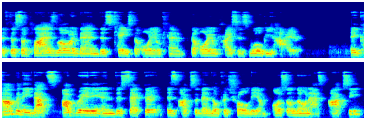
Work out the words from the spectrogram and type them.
if the supply is lower, then in this case the oil can the oil prices will be higher. A company that's operating in this sector is Occidental Petroleum, also known as Oxy.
